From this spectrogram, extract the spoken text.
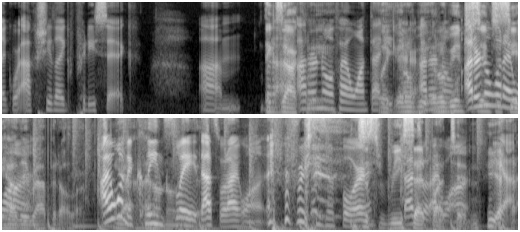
like we're actually like pretty sick. Um, but I- I, don't know if I want that like either. it'll be I don't it'll know. be I don't interesting know what to see I how want. they wrap it all up. I want Yeah, a clean slate. either. That's what I want for season four. just reset That's what I button. want. Yeah.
